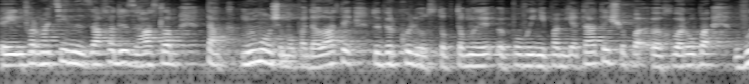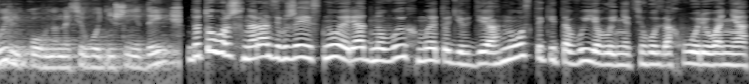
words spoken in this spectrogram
е, інформаційні заходи з гаслом Так, ми можемо подолати туберкульоз. Тобто ми е, повинні пам'ятати, що е, хвороба вилікована на сьогоднішній день. До того ж, наразі вже існує ряд нових методів діагностики та виявлення цього захворювання.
